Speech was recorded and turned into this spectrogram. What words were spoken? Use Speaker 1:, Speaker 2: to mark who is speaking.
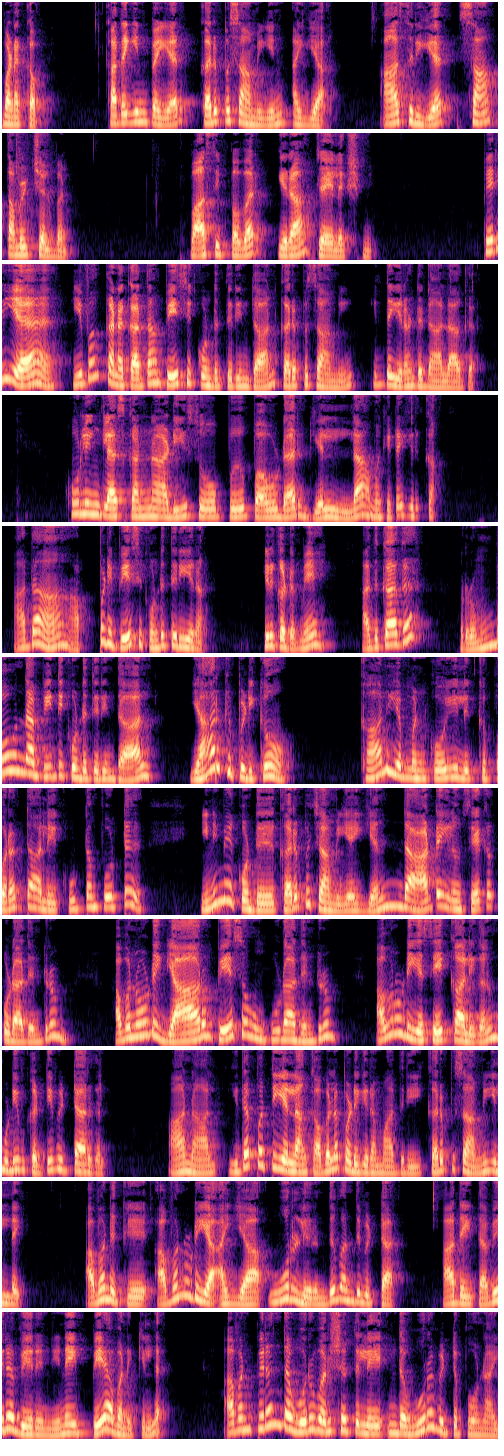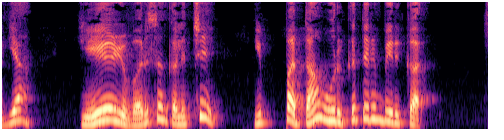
Speaker 1: வணக்கம். கதையின் பெயர் கருப்பசாமியின் ஐயா. ஆசிரியர் சா. தமிழ்ச்செல்வன். வாசிப்பவர் இரா. ஜெயலட்சுமி. பெரிய இவன் கணக்காக தான் பேசிக்கொண்டு திரிந்தான் கருப்பசாமி இந்த இரண்டு நாளாக. கூலிங் கிளாஸ் கண்ணாடி சோப்பு பவுடர் எல்லாம் அவன்கிட்ட இருக்கான். அதான் அப்படி பேசிக்கொண்டு திரியிறான். இருக்கட்டுமே அதுக்காக ரொம்பவும் தான் பீத்தி கொண்டு திரிந்தால் யாருக்கு பிடிக்கும்? காளியம்மன் கோயிலுக்கு புறத்தாலே கூட்டம் போட்டு இனிமே கொண்டு கருப்புசாமியை எந்த ஆட்டையிலும் சேர்க்கக்கூடாதென்றும் அவனோடு யாரும் பேசவும் கூடாதென்றும் அவனுடைய சேக்காளிகள் முடிவு கட்டி விட்டார்கள். ஆனால் இதை பற்றியெல்லாம் கவலைப்படுகிற மாதிரி கருப்புசாமி இல்லை. அவனுக்கு அவனுடைய ஐயா ஊரிலிருந்து வந்து விட்டார். அதை தவிர வேறு நினைப்பே அவனுக்கில்லை. அவன் பிறந்த ஒரு வருஷத்திலே இந்த ஊரை விட்டு போன ஐயா ஏழு வருஷம் கழிச்சு இப்பதான் ஊருக்கு திரும்பி இருக்கார்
